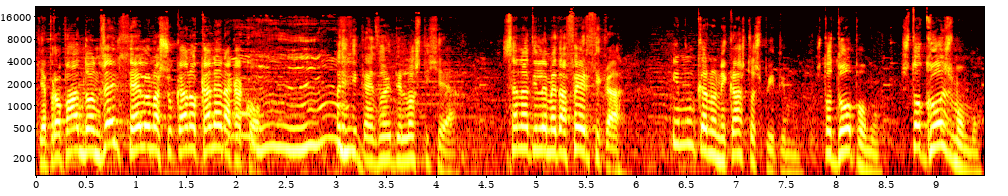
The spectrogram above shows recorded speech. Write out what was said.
και προπάντων δεν θέλω να σου κάνω κανένα κακό. Βρέθηκα εδώ εντελώς τυχαία. Σαν να τηλεμεταφέρθηκα. Ήμουν κανονικά στο σπίτι μου, στον τόπο μου, στον κόσμο μου.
